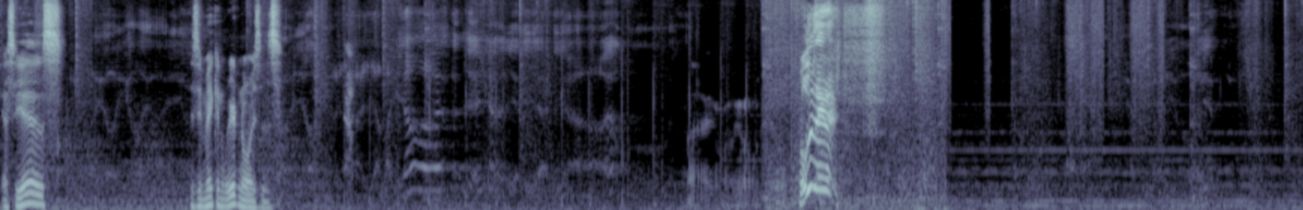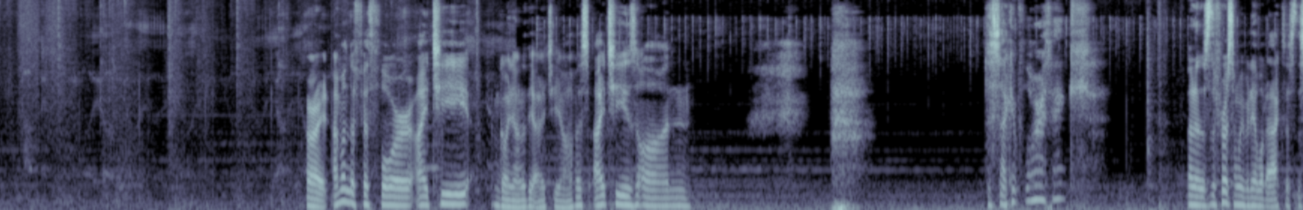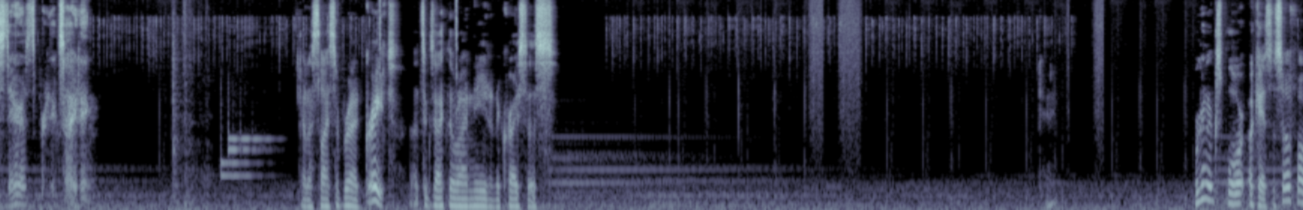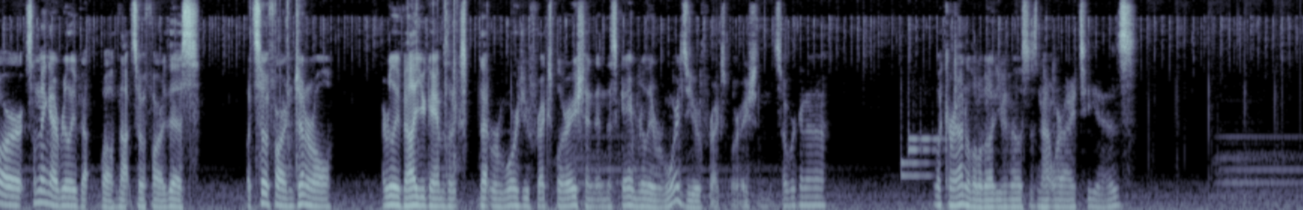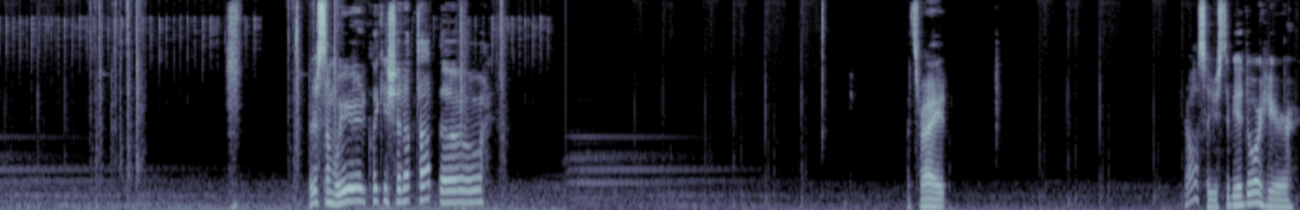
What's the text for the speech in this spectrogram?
Yes, he is. Is he making weird noises? All right, I'm on the fifth floor. IT, I'm going down to the IT office. IT is on the second floor, I think. I know this is the first time we've been able to access the stairs. It's pretty exciting. Got a slice of bread. Great. That's exactly what I need in a crisis. We're going to explore... Okay, so so far, something I really... Well, not so far this, but so far in general, I really value games that, that reward you for exploration, and this game really rewards you for exploration. So we're going to look around a little bit, even though this is not where IT is. There's some weird clicky shit up top, though. That's right. There also used to be a door here.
